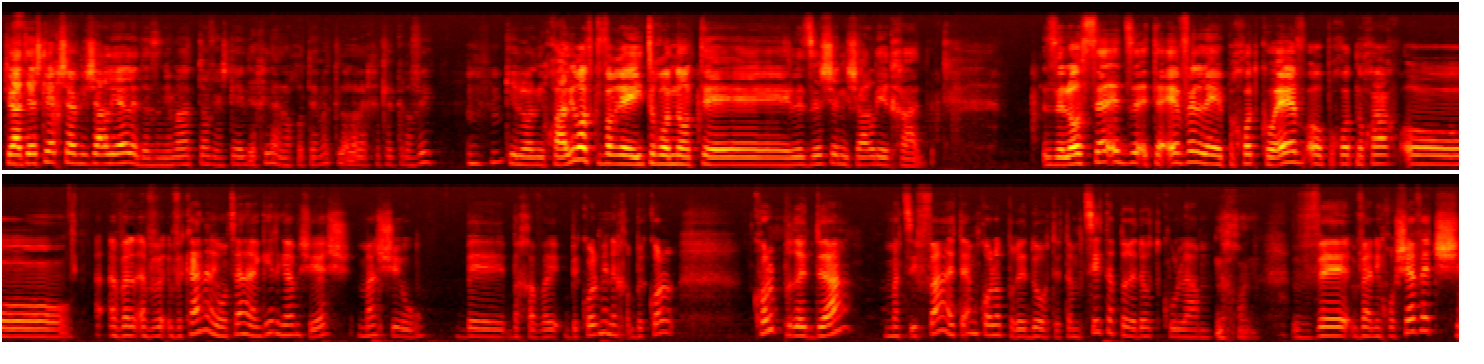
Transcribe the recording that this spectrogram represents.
את יודעת, יש לי עכשיו, נשאר לי ילד, אז אני אומרת, טוב, יש לי ילד יחיד, אני לא חותמת לו ללכת לקרבי. כאילו, אני יכולה לראות כבר אה, יתרונות אה, לזה שנשאר לי אחד. זה לא עושה את זה, את האבל אה, פחות כואב, או פחות נוכח, או... אבל, ו- וכאן אני רוצה להגיד גם שיש משהו ב- בחווי... בכל מיני, בכל כל פרידה מציפה את אם כל הפרידות, את תמצית הפרידות כולם. נכון. ו- ואני חושבת ש-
